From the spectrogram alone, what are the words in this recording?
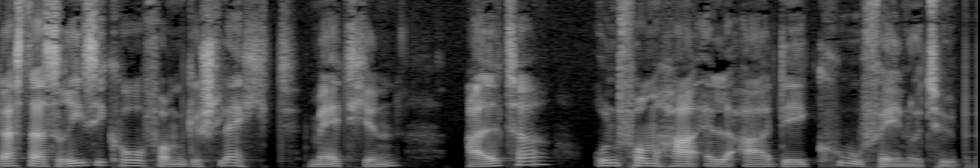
dass das Risiko vom Geschlecht Mädchen, Alter und vom HLA-DQ-Phänotyp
